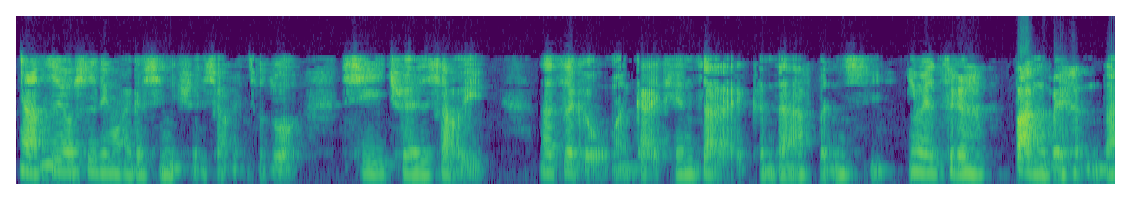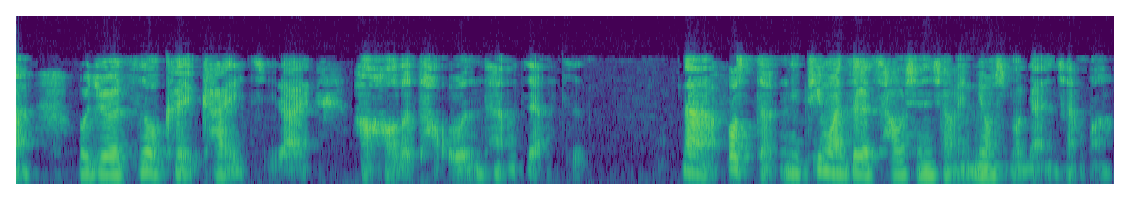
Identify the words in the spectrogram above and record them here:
那这又是另外一个心理学效应，叫做稀缺效应。那这个我们改天再来跟大家分析，因为这个 范围很大，我觉得之后可以开一集来好好的讨论它这样子。那 Faust，你听完这个超限效应，你有什么感想吗？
